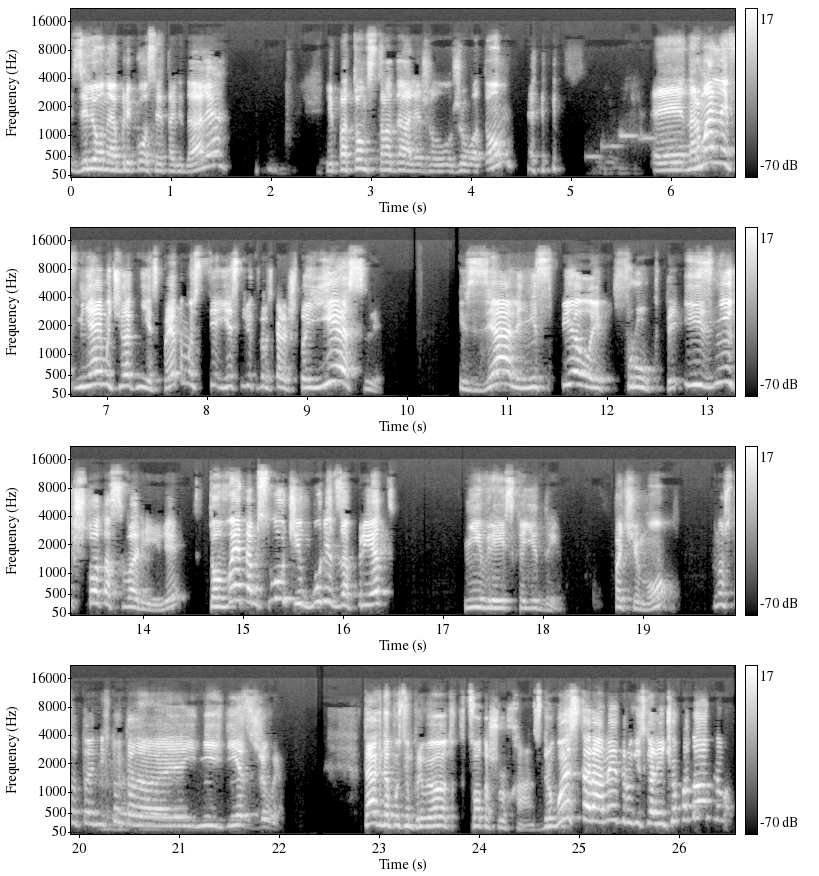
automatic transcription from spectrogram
зеленые абрикосы и так далее, и потом страдали животом. Э, нормальный вменяемый человек не ест. Поэтому есть люди, которые сказали, что если взяли неспелые фрукты и из них что-то сварили, то в этом случае будет запрет нееврейской еды. Почему? Ну, что-то никто это э, не ест живым. Так, допустим, приводит к Цота Шурхан. С другой стороны, другие сказали, ничего подобного.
